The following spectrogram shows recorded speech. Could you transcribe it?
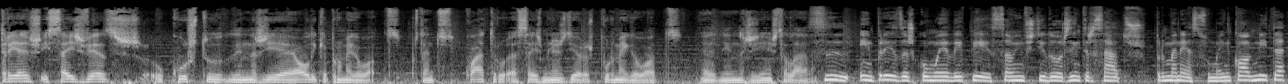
3 e 6 vezes o custo de energia eólica por megawatt. Portanto, 4 a 6 milhões de euros por megawatt de energia instalada. Se empresas como a EDP são investidores interessados, permanece uma incógnita,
